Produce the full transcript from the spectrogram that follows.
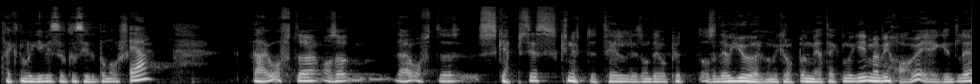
Teknologi, hvis jeg skal si det på norsk. Ja. Det er jo ofte, altså, det er jo ofte skepsis knyttet til liksom det, å putte, altså det å gjøre noe med kroppen med teknologi, men vi har jo egentlig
